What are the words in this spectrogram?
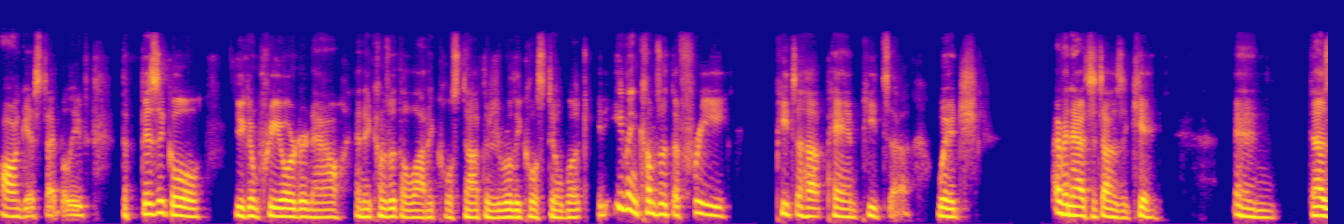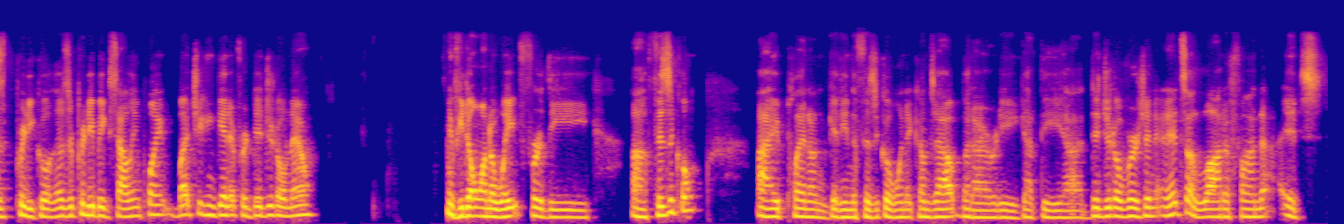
August, I believe. The physical you can pre-order now, and it comes with a lot of cool stuff. There's a really cool still steelbook. It even comes with a free Pizza Hut pan pizza, which I haven't had since I was a kid, and that's pretty cool. That's a pretty big selling point. But you can get it for digital now if you don't want to wait for the uh, physical. I plan on getting the physical when it comes out, but I already got the uh, digital version, and it's a lot of fun. It's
